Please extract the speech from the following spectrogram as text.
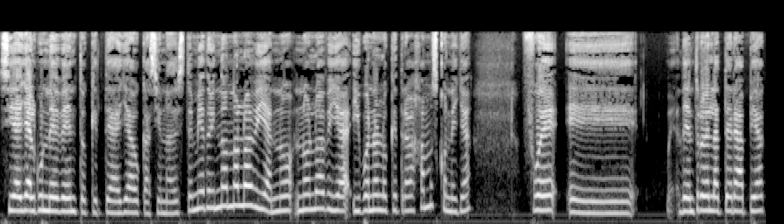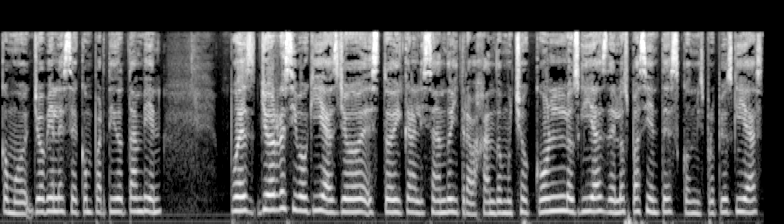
si hay algún evento que te haya ocasionado este miedo. Y no, no lo había, no, no lo había. Y bueno, lo que trabajamos con ella fue eh, dentro de la terapia, como yo bien les he compartido también, pues yo recibo guías, yo estoy canalizando y trabajando mucho con los guías de los pacientes, con mis propios guías,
